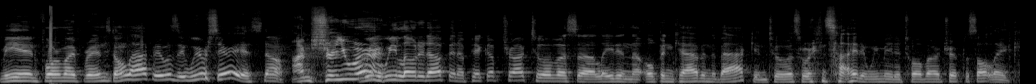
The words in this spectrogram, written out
me and four of my friends, don't laugh, it was we were serious. No. I'm sure you were. We, we loaded up in a pickup truck. Two of us uh, laid in the open cab in the back, and two of us were inside, and we made a 12-hour trip to Salt Lake.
